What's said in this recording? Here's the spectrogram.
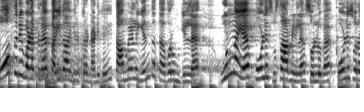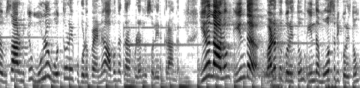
மோசடி வழக்குல கைதாகியிருக்கிற நடிகை தமிழ் எந்த தவறும் இல்லை. உண்மையை போலீஸ் விசாரணையில் சொல்லுவேன். போலீஸோட விசாரணைக்கு முழு ஒத்துழைப்பு கொடுப்பேன்னு அவங்க தரப்புலேருந்து சொல்லியிருக்கிறாங்க. இருந்தாலும் இந்த வழக்கு குறித்தும் இந்த மோசடி குறித்தும்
